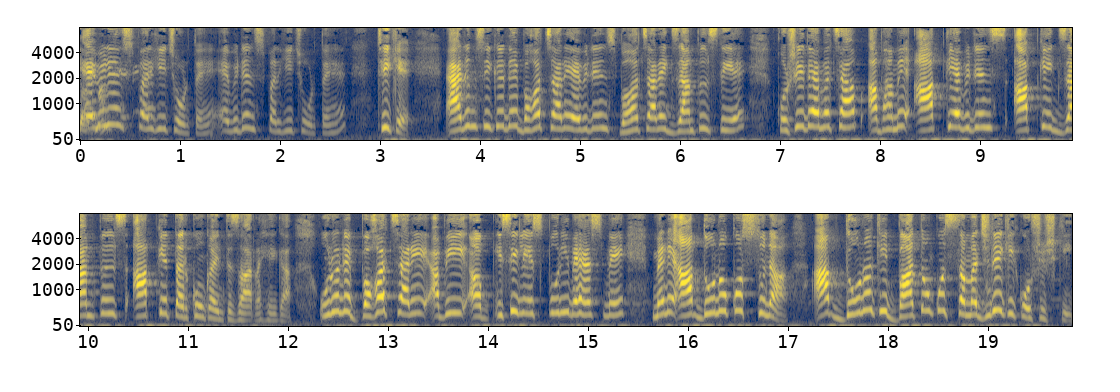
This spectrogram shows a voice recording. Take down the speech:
evidence پر ہی چھوڑتے ہیں ایویڈینس پر ہی چھوڑتے ہیں۔ ٹھیک ہے ایڈم سیکر نے بہت سارے ایویڈینس بہت سارے ایگزامپلس دیے۔ خورشید احمد صاحب اب ہمیں آپ کے ایویڈینس آپ کے ایگزامپلس آپ کے ترکوں کا انتظار رہے گا۔ انہوں نے بہت سارے ابھی اب اسی لیے اس پوری بحث میں میں نے آپ دونوں کو سنا آپ دونوں کی باتوں کو سمجھنے کی کوشش کی۔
